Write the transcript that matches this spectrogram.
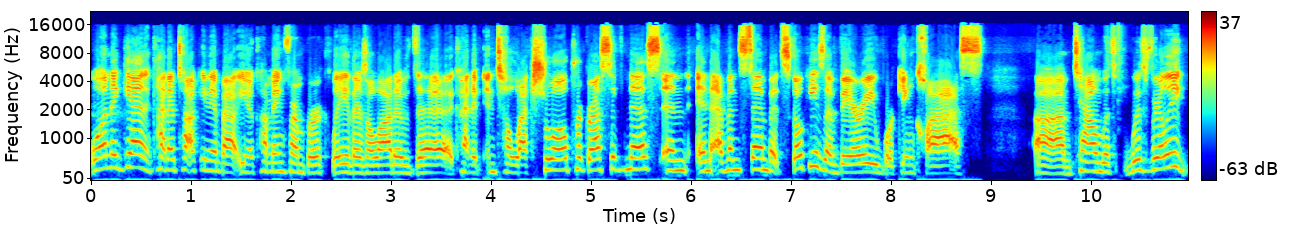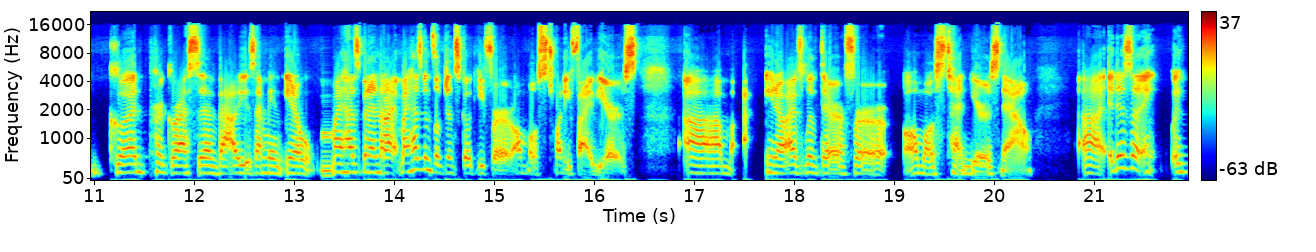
Well, and again, kind of talking about, you know, coming from Berkeley, there's a lot of the kind of intellectual progressiveness in, in Evanston, but Skokie is a very working class um, town with with really good progressive values. I mean, you know, my husband and I, my husband's lived in Skokie for almost 25 years. Um, you know, I've lived there for almost 10 years now. Uh, it is a, a,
